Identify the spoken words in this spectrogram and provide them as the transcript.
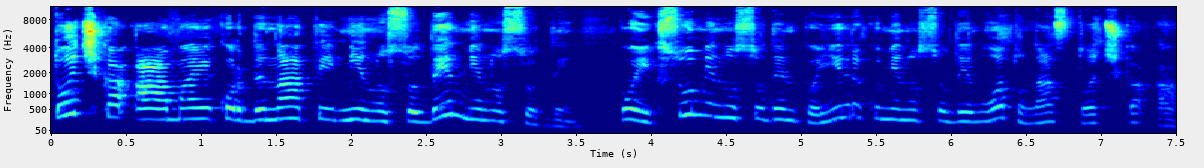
Точка А має координати мінус 1, мінус 1. По х мінус 1, по y мінус 1. От у нас точка А.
